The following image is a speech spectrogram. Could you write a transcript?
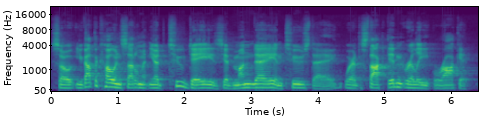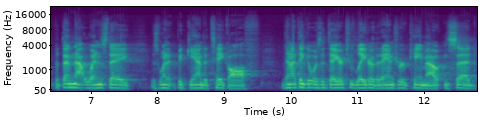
So you got the Cohen settlement. You had two days. You had Monday and Tuesday where the stock didn't really rocket, but then that Wednesday is when it began to take off. Then I think it was a day or two later that Andrew came out and said,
